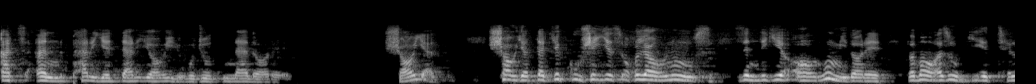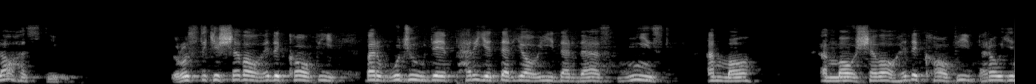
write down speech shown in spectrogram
قطعا پری دریایی وجود نداره. شاید شاید در یک گوشه اقیانوس زندگی آرومی داره و ما از او بی اطلاع هستیم. درسته که شواهد کافی بر وجود پری دریایی در دست نیست اما اما شواهد کافی برای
